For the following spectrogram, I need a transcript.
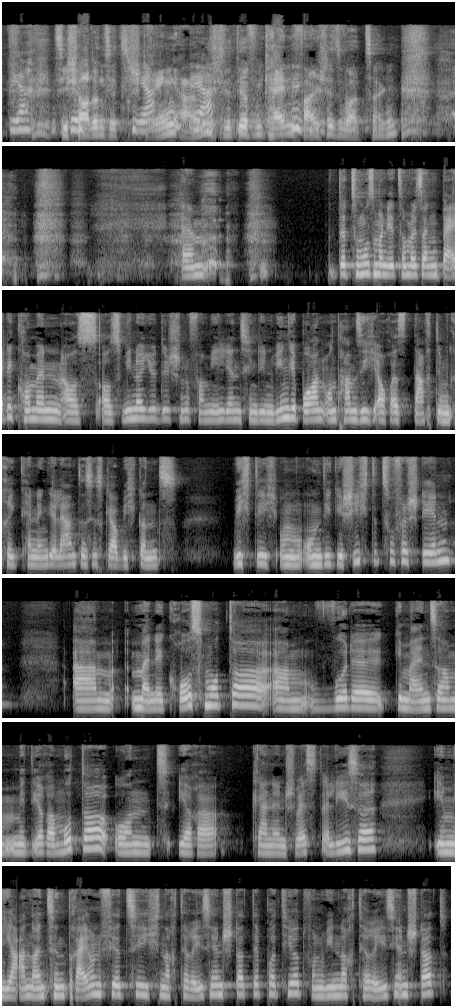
Ja, Sie schaut uns jetzt streng ja, an. Ja. Wir dürfen kein falsches Wort sagen. Ähm, dazu muss man jetzt einmal sagen, beide kommen aus, aus Wiener jüdischen Familien, sind in Wien geboren und haben sich auch erst nach dem Krieg kennengelernt. Das ist, glaube ich, ganz wichtig, um, um die Geschichte zu verstehen. Ähm, meine Großmutter ähm, wurde gemeinsam mit ihrer Mutter und ihrer kleinen Schwester Lise im Jahr 1943 nach Theresienstadt deportiert, von Wien nach Theresienstadt.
